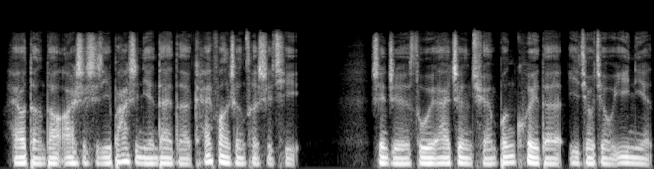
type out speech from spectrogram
还要等到二十世纪八十年代的开放政策时期，甚至苏维埃政权崩溃的一九九一年。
